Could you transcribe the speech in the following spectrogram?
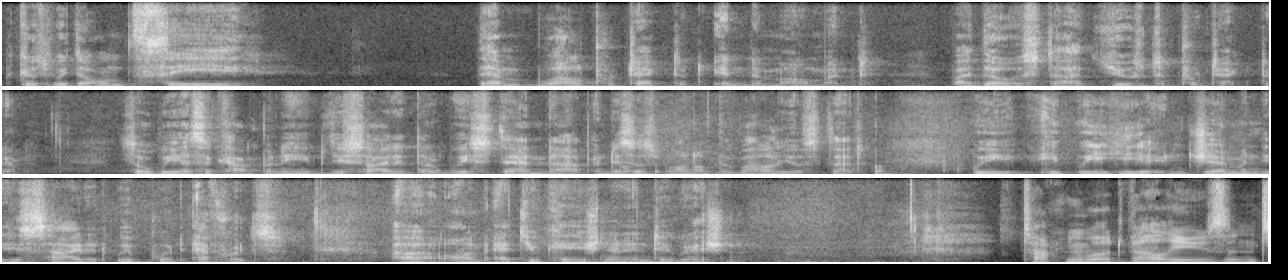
because we don't see them well protected in the moment by those that used to protect them. So we as a company decided that we stand up, and this is one of the values that we we here in Germany decided we put efforts uh, on education and integration. Talking about values and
